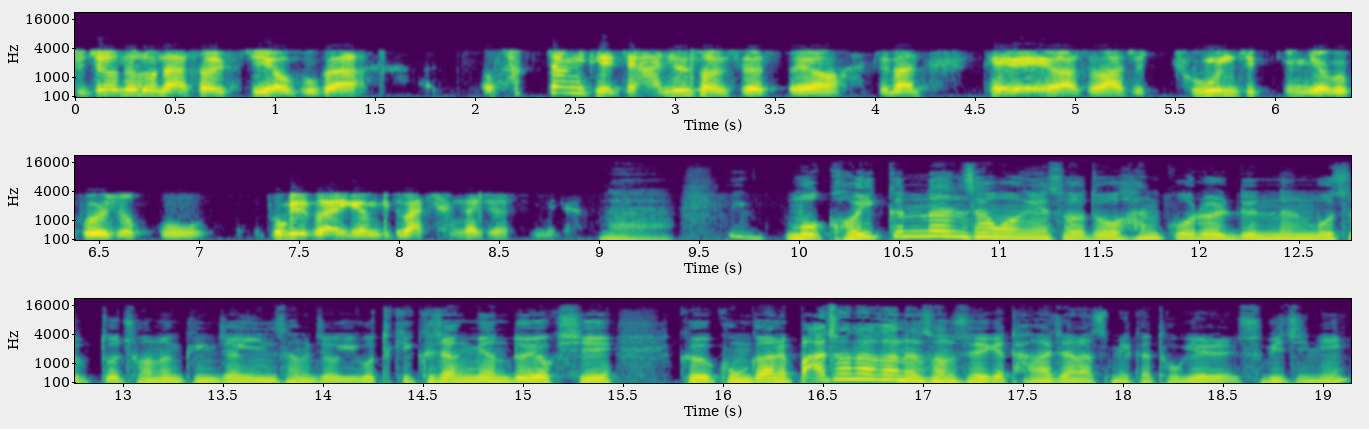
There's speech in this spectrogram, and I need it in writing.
주전으로 나설지 여부가 확정이 되지 않은 선수였어요. 하지만 대회에 와서 아주 좋은 집중력을 보여줬고 독일과의 경기도 마찬가지였습니다. 네. 이- 뭐 거의 끝난 상황에서도 한 골을 넣는 모습도 저는 굉장히 인상적이고 특히 그 장면도 역시 그 공간을 빠져나가는 선수에게 당하지 않았습니까? 독일 수비진이?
